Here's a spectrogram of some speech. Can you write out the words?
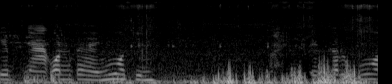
เก็บหญ้าอ่อนไปให้งัวกินเก็บกระดูกงัว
